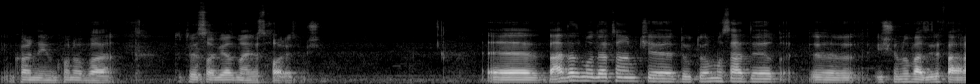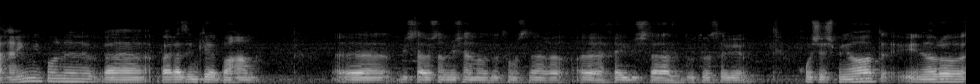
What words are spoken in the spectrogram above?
این کار نمی‌کنه و دکتر حسابی از مجلس خارج میشه. بعد از مدت هم که دکتر مصدق ایشونو وزیر فرهنگ می‌کنه و بعد از اینکه با هم بیشتر آشنا میشن و دکتر مصدق خیلی بیشتر از دکتر سری خوشش میاد اینا رو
